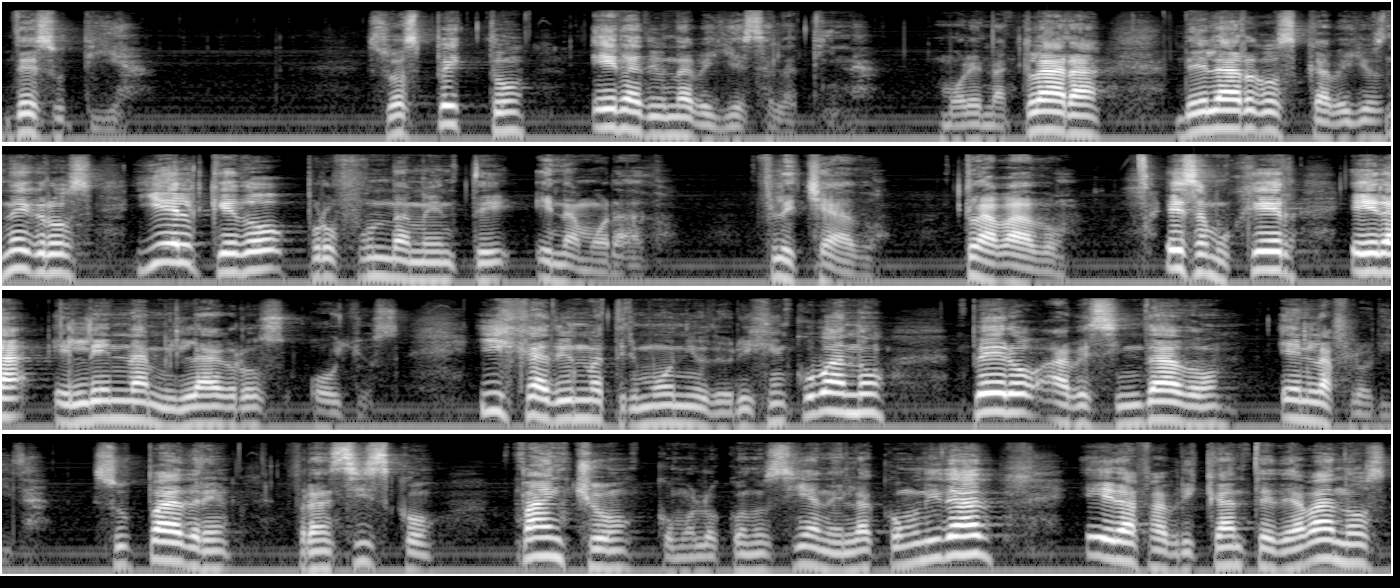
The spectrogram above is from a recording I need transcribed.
de su tía. Su aspecto era de una belleza latina, morena clara, de largos cabellos negros, y él quedó profundamente enamorado, flechado, clavado. Esa mujer era Elena Milagros Hoyos, hija de un matrimonio de origen cubano, pero avecindado en la Florida. Su padre, Francisco Pancho, como lo conocían en la comunidad, era fabricante de habanos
